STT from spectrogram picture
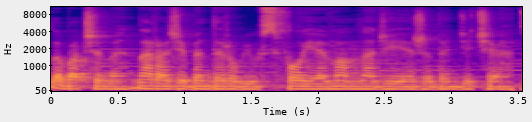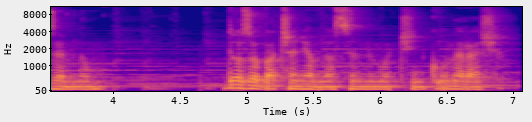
Zobaczymy. Na razie będę robił swoje. Mam nadzieję, że będziecie ze mną. Do zobaczenia w następnym odcinku. Na razie.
